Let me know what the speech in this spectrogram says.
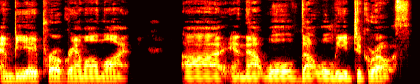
MBA program online. Uh, and that will that will lead to growth.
